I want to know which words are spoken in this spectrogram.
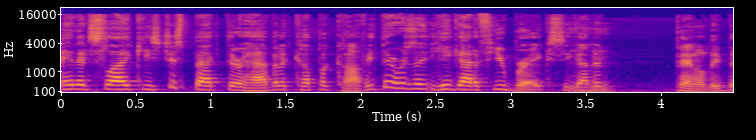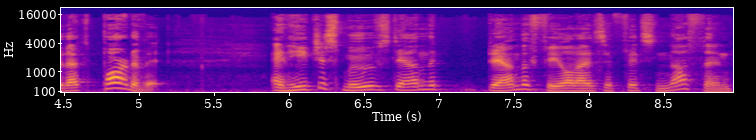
And it's like he's just back there having a cup of coffee. There was a, he got a few breaks. He got a mm-hmm. penalty, but that's part of it. And he just moves down the down the field as if it's nothing.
